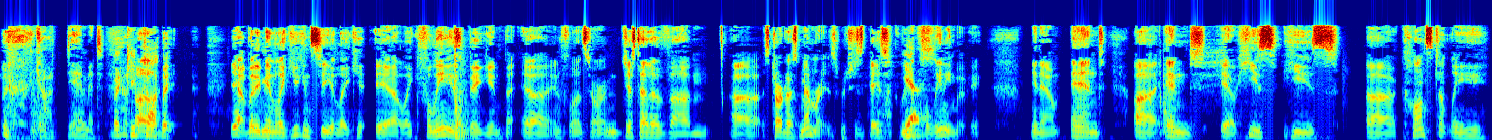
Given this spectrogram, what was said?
God damn it! But keep Uh, talking. but- yeah, but I mean, like you can see, like yeah, like Fellini's a big in, uh, influencer, and just out of um, uh, Stardust Memories, which is basically Yes. a Fellini movie, you know, and uh, and you know he's he's uh, constantly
